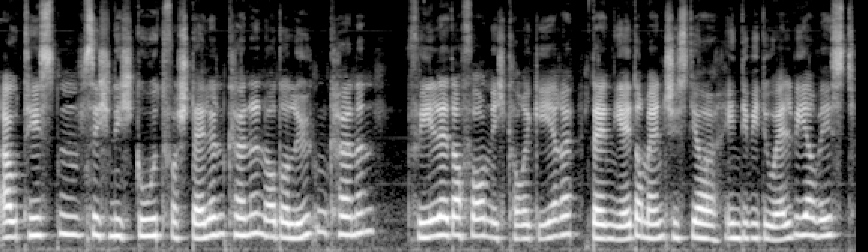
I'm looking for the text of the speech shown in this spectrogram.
Autisten sich nicht gut verstellen können oder lügen können, viele davon, ich korrigiere, denn jeder Mensch ist ja individuell, wie ihr wisst,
